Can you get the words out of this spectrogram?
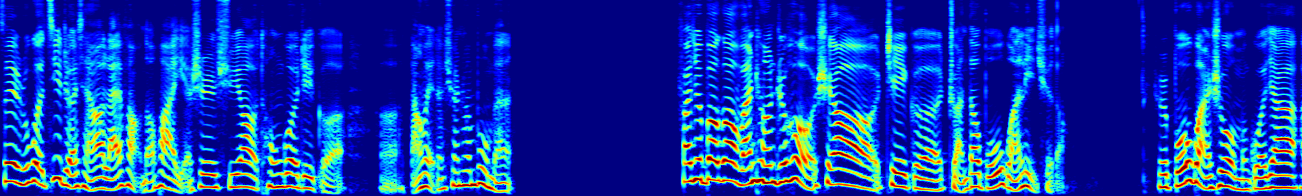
所以如果记者想要来访的话，也是需要通过这个呃党委的宣传部门发掘报告完成之后，是要这个转到博物馆里去的。就是博物馆是我们国家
